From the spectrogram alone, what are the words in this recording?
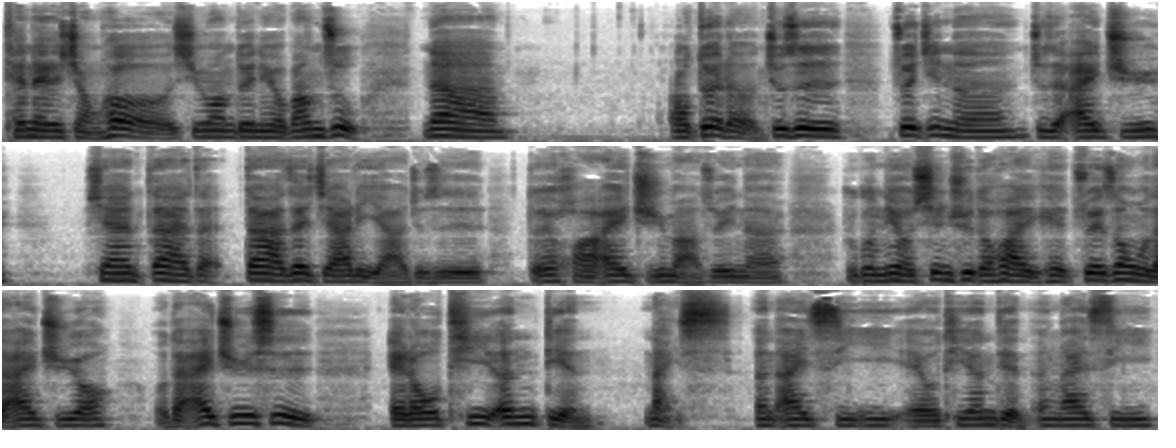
天内的雄厚，希望对你有帮助。那哦，对了，就是最近呢，就是 I G，现在大家在大家在家里啊，就是都会滑 I G 嘛，所以呢，如果你有兴趣的话，也可以追踪我的 I G 哦。我的 I G 是 L T N 点 nice n i c e l t n 点 n i c e，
